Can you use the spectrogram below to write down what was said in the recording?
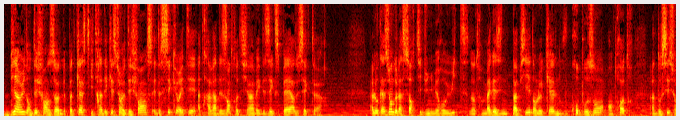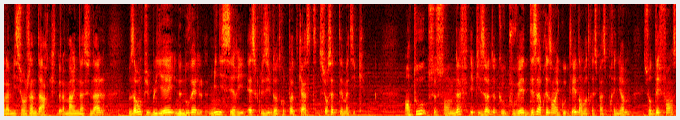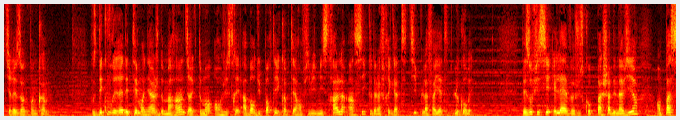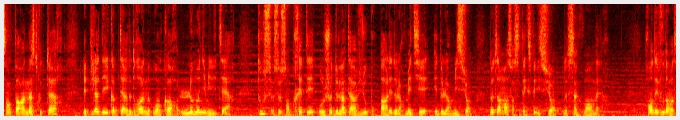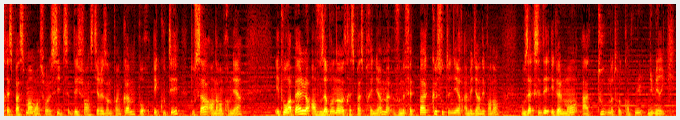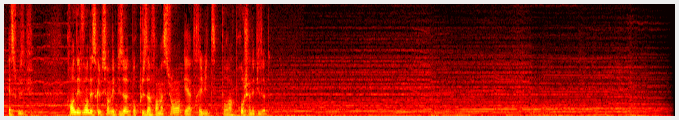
Bienvenue dans Défense Zone, le podcast qui traite des questions de défense et de sécurité à travers des entretiens avec des experts du secteur. À l'occasion de la sortie du numéro 8 de notre magazine papier dans lequel nous vous proposons entre autres un dossier sur la mission Jeanne d'Arc de la Marine nationale, nous avons publié une nouvelle mini-série exclusive de notre podcast sur cette thématique. En tout, ce sont 9 épisodes que vous pouvez dès à présent écouter dans votre espace premium sur défense-zone.com. Vous découvrirez des témoignages de marins directement enregistrés à bord du porte-hélicoptère amphibie Mistral ainsi que de la frégate type Lafayette Le Courbet. Des officiers élèves jusqu'au pacha des navires, en passant par un instructeur, les pilotes d'hélicoptères et de drones ou encore l'aumônier militaire, tous se sont prêtés au jeu de l'interview pour parler de leur métier et de leur mission, notamment sur cette expédition de 5 mois en mer. Rendez-vous dans votre espace membre sur le site défense-zone.com pour écouter tout ça en avant-première. Et pour rappel, en vous abonnant à notre espace premium, vous ne faites pas que soutenir un média indépendant, vous accédez également à tout notre contenu numérique exclusif. Rendez-vous en description de l'épisode pour plus d'informations et à très vite pour un prochain épisode.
